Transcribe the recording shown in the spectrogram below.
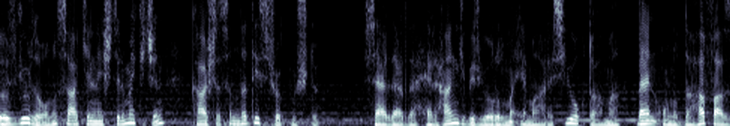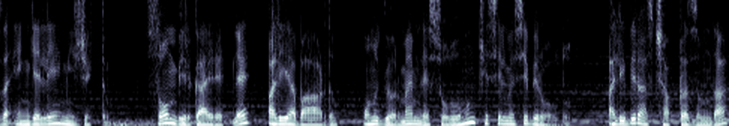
Özgür de onu sakinleştirmek için karşısında diz çökmüştü. Serdar'da herhangi bir yorulma emaresi yoktu ama ben onu daha fazla engelleyemeyecektim. Son bir gayretle Ali'ye bağırdım. Onu görmemle soluğumun kesilmesi bir oldu. Ali biraz çaprazımda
